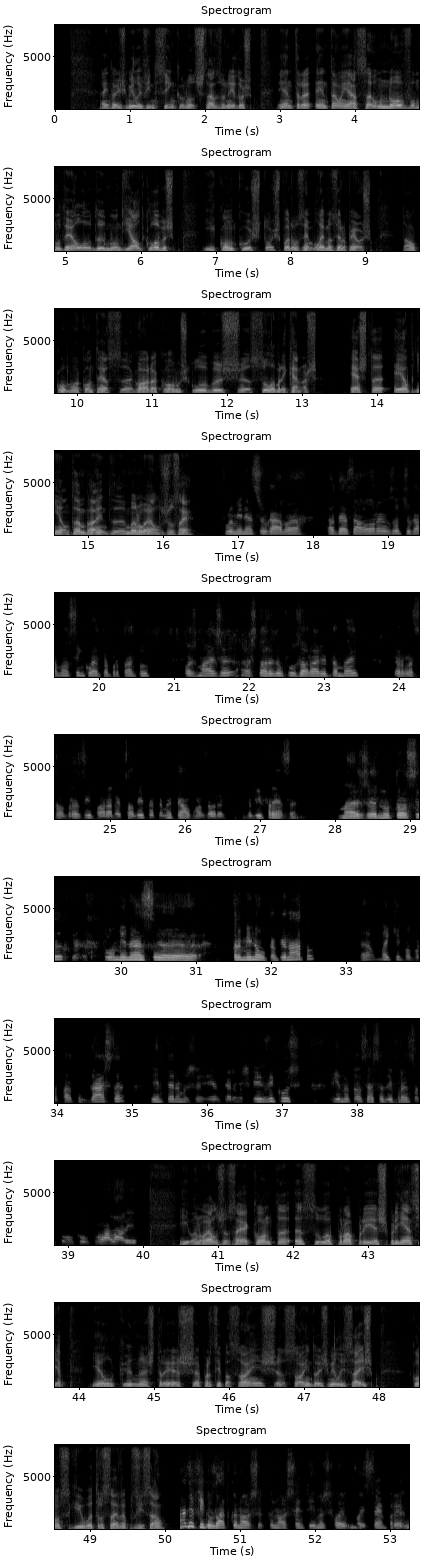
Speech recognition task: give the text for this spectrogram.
Em 2025, nos Estados Unidos, entra então em ação um novo modelo de Mundial de Clubes e com custos para os emblemas europeus, tal como acontece agora com os clubes sul-americanos. Esta é a opinião também de Manuel José. O Fluminense jogava a 10 a hora e os outros jogavam a 50, portanto, depois mais a história do fuso horário também, a relação ao Brasil para a Arábia Saudita também tem algumas horas de diferença mas eh, notou-se que o Fluminense eh, terminou o campeonato, é uma equipa, portanto, gasta em termos, em termos físicos e notou-se essa diferença com, com, com o Alari. E Manuel José conta a sua própria experiência. Ele que nas três participações, só em 2006, conseguiu a terceira posição. A dificuldade que nós, que nós sentimos foi, foi sempre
